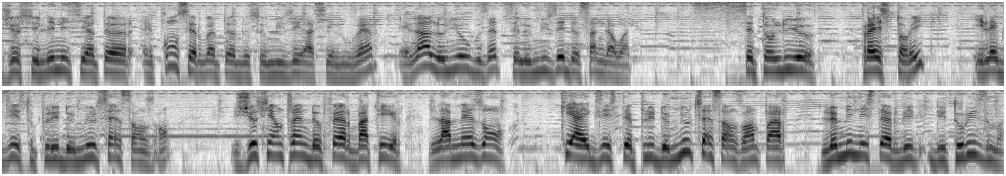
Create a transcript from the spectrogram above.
Je suis l'initiateur et conservateur de ce musée à ciel ouvert. Et là, le lieu où vous êtes, c'est le musée de Sangawat. C'est un lieu préhistorique. Il existe plus de 1500 ans. Je suis en train de faire bâtir la maison qui a existé plus de 1500 ans par le ministère du, Tourisme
